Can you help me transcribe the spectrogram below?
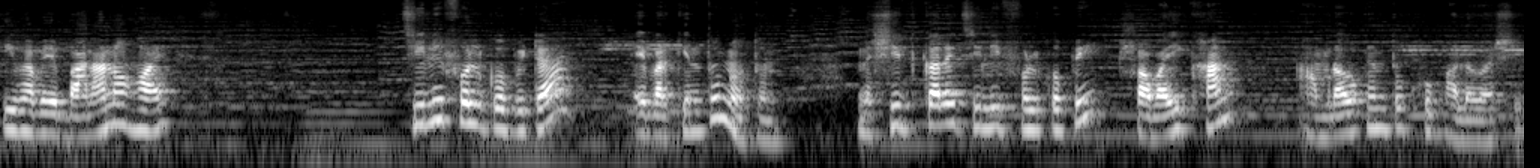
কীভাবে বানানো হয়। চিলি ফুলকপিটা এবার কিন্তু নতুন। মানে শীতকালে চিলি ফুলকপি সবাই খান, আমরাও কিন্তু খুব ভালোবাসি।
